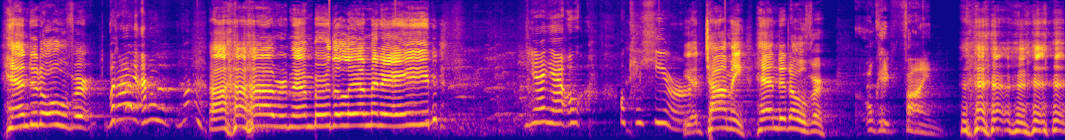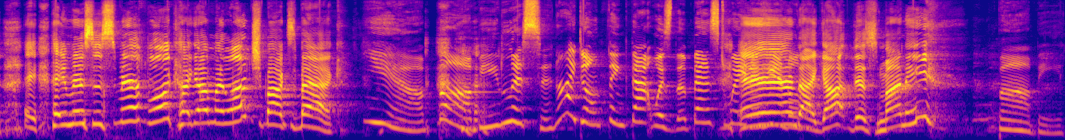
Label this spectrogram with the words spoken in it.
Hand it over. But I, I don't want to. Ah, remember the lemonade? Yeah, yeah. Oh, okay, here. Yeah, Tommy, hand it over. Okay, fine. hey, hey, Mrs. Smith, look, I got my lunchbox back. Yeah, Bobby, listen, I don't think that was the best way to get it. And I got this money. Bobby,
